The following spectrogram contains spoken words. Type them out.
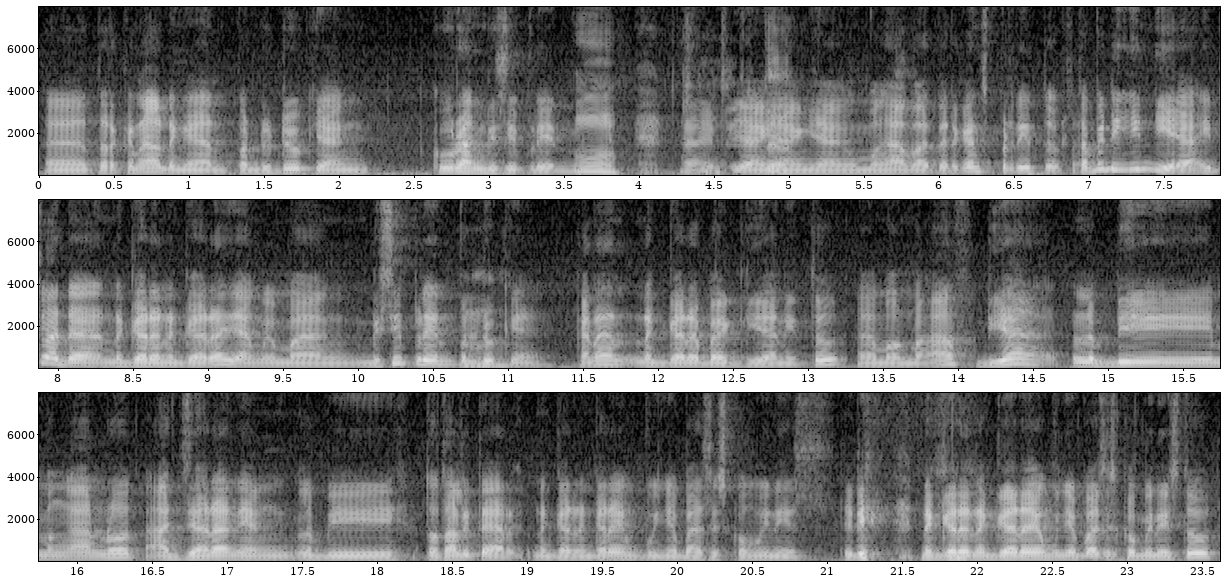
eh, terkenal dengan penduduk yang kurang disiplin. Hmm. Nah, itu yang yang yang mengkhawatirkan seperti itu. Tapi di India itu ada negara-negara yang memang disiplin penduduknya. Karena negara bagian itu, eh, mohon maaf, dia lebih menganut ajaran yang lebih totaliter. Negara-negara yang punya basis komunis. Jadi negara-negara yang punya basis komunis itu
